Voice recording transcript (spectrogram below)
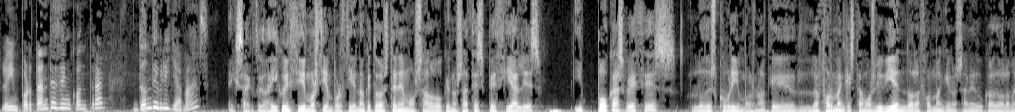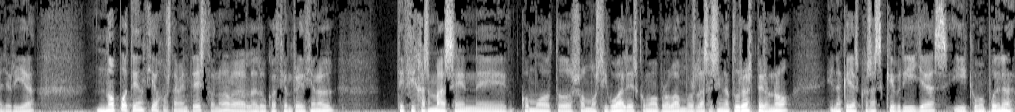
Lo importante es encontrar dónde brilla más. Exacto, ahí coincidimos 100%, ¿no? que todos tenemos algo que nos hace especiales y pocas veces lo descubrimos, ¿no? que la forma en que estamos viviendo, la forma en que nos han educado a la mayoría, no potencia justamente esto, ¿no? La, educación tradicional te fijas más en eh, cómo todos somos iguales, cómo aprobamos las asignaturas, pero no en aquellas cosas que brillas y cómo, pueden,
